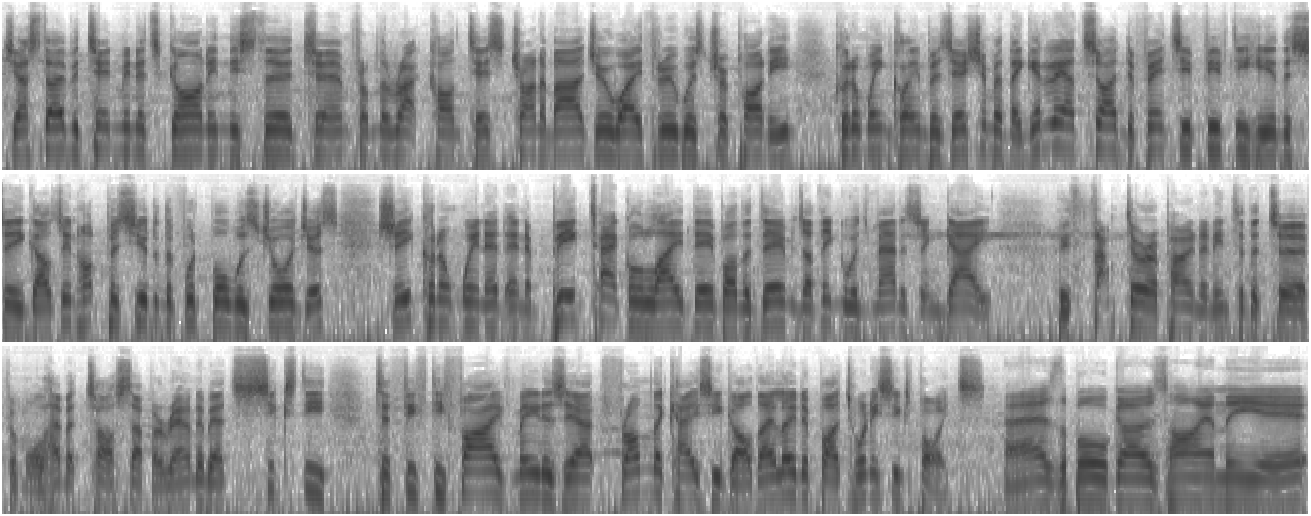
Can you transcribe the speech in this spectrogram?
Just over 10 minutes gone in this third term from the ruck contest. Trying to barge her way through was Tripodi. Couldn't win clean possession, but they get it outside defensive 50 here, the Seagulls. In hot pursuit of the football was Georges. She couldn't win it, and a big tackle laid there by the Demons. I think it was Madison Gay who thumped her opponent into the turf, and we'll have it tossed up around about 60 to 55 metres out from the Casey goal. They lead it by 26 points. As the ball goes high in the air,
